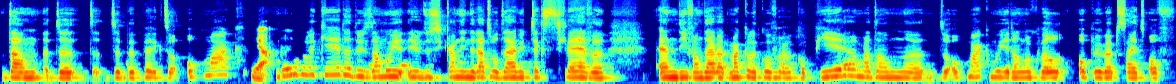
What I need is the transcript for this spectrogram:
dan de, de, de beperkte opmaakmogelijkheden. Ja. Dus, dan moet je, dus je kan inderdaad wel daar je tekst schrijven en die van daaruit makkelijk overal kopiëren, maar dan uh, de opmaak moet je dan nog wel op je website of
